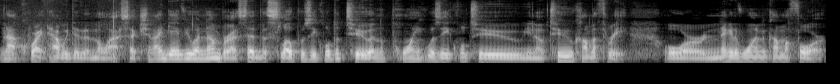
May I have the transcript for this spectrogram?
not quite how we did it in the last section i gave you a number i said the slope was equal to 2 and the point was equal to you know 2 comma 3 or negative 1 comma 4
